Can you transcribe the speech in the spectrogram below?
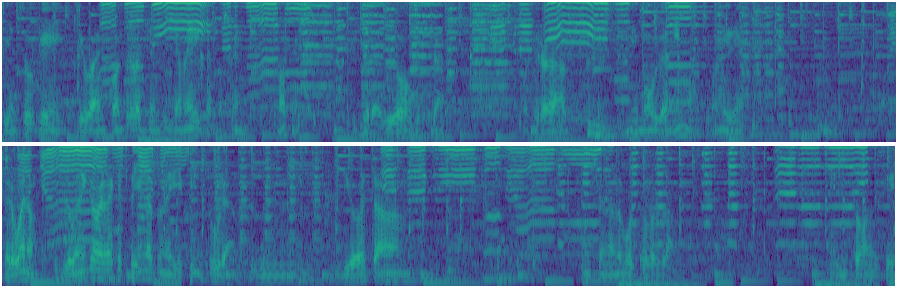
pienso que, va en contra de la ciencia médica, no sé, no sé, si será Dios o será, o será el mismo organismo, no tengo ni idea. Pero bueno, lo único verdad es que estoy en la tonería y pintura. Mm, Dios está funcionando por todos los lados. Entonces,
